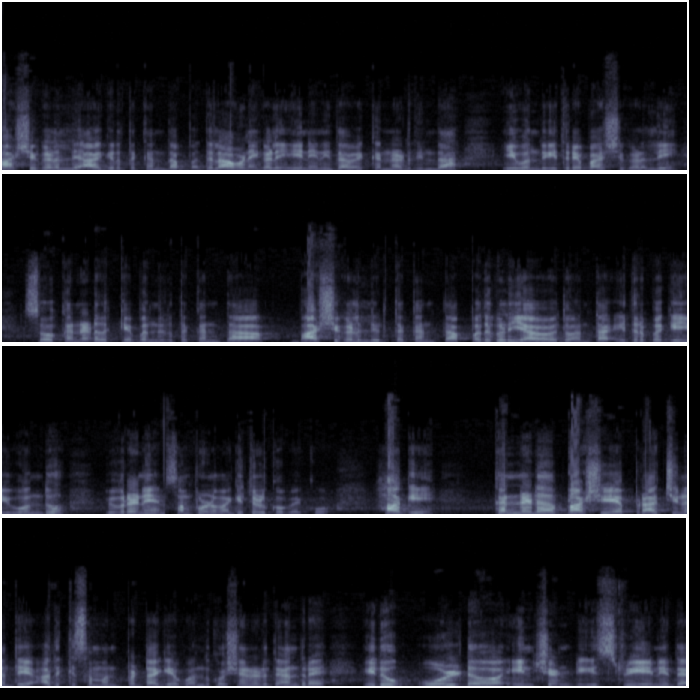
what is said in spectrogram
ಭಾಷೆಗಳಲ್ಲಿ ಆಗಿರತಕ್ಕಂಥ ಬದಲಾವಣೆಗಳು ಏನೇನಿದಾವೆ ಕನ್ನಡದಿಂದ ಈ ಒಂದು ಇತರೆ ಭಾಷೆಗಳಲ್ಲಿ? ಸೊ ಕನ್ನಡಕ್ಕೆ ಬಂದಿರತಕ್ಕಂಥ ಭಾಷೆಗಳಲ್ಲಿರ್ತಕ್ಕಂಥ ಪದಗಳು ಯಾವ್ಯಾವುದು ಅಂತ ಇದ್ರ ಬಗ್ಗೆ ಈ ಒಂದು ವಿವರಣೆಯನ್ನು ಸಂಪೂರ್ಣವಾಗಿ ತಿಳ್ಕೋಬೇಕು. ಹಾಗೆ ಕನ್ನಡ ಭಾಷೆಯ ಪ್ರಾಚೀನತೆ, ಅದಕ್ಕೆ ಸಂಬಂಧಪಟ್ಟಾಗೆ ಒಂದು ಕ್ವಶನ್ ಇರುತ್ತೆ. ಅಂದರೆ ಇದು ಓಲ್ಡ್ ಏನ್ಷಂಟ್ ಹಿಸ್ಟ್ರಿ ಏನಿದೆ,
